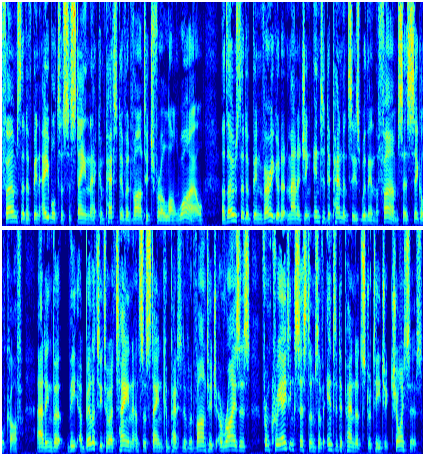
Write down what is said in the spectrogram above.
Firms that have been able to sustain their competitive advantage for a long while are those that have been very good at managing interdependencies within the firm, says Siggelkow, adding that the ability to attain and sustain competitive advantage arises from creating systems of interdependent strategic choices.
